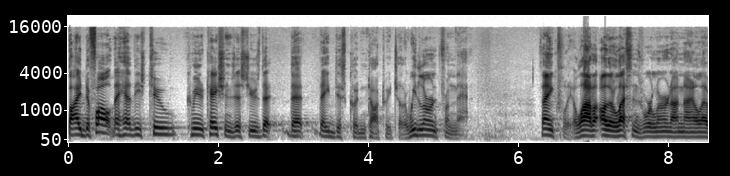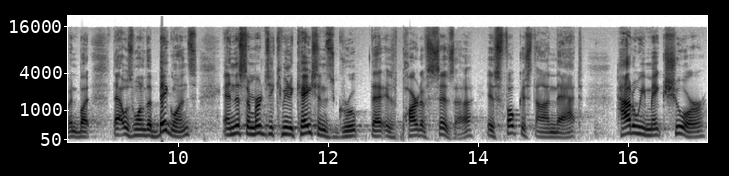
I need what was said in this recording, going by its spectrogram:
by default, they had these two communications issues that, that they just couldn't talk to each other. We learned from that, thankfully. A lot of other lessons were learned on 9 11, but that was one of the big ones. And this emergency communications group that is part of CISA is focused on that. How do we make sure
